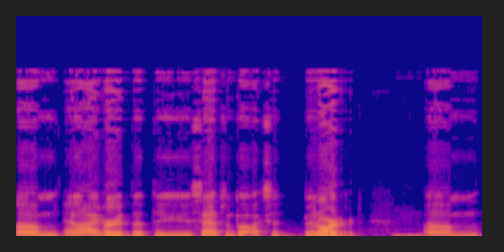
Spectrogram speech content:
Um, and I heard that the Samson box had been ordered. Mm-hmm. Um,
